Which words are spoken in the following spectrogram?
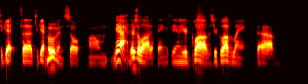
to get uh, to get moving. So um, yeah, there's a lot of things. You know, your gloves, your glove length, um,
